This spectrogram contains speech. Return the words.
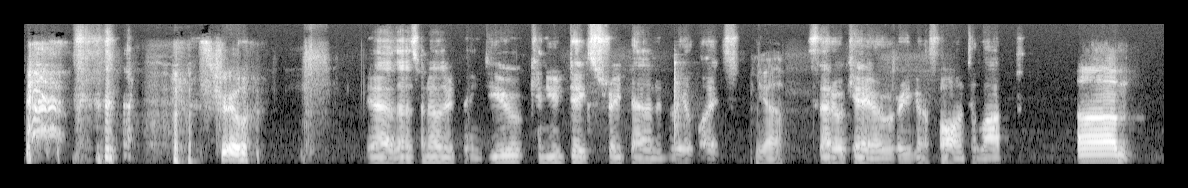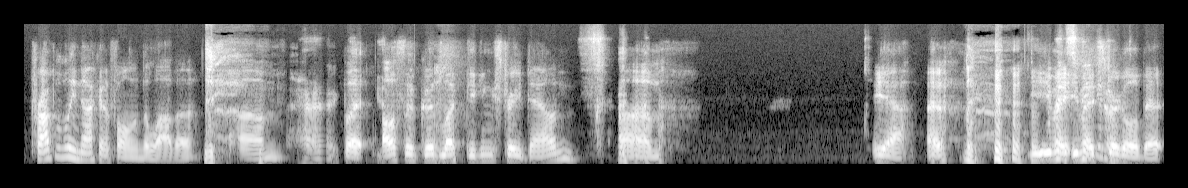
it's true yeah, that's another thing. Do you can you dig straight down in real life? Yeah. Is that okay, or are you gonna fall into lava? Um, probably not going to fall into lava. Um, Alright. but also good luck digging straight down. Um, yeah, you might you speaking might of- struggle a bit.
